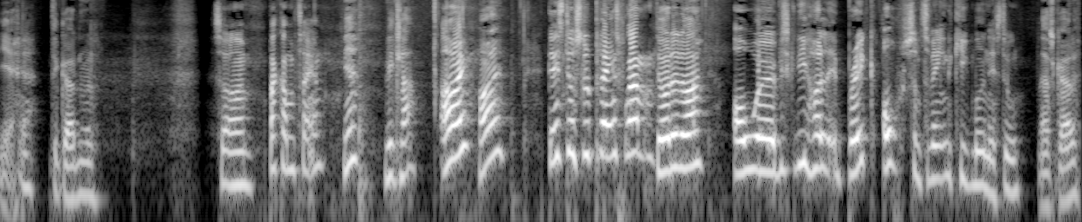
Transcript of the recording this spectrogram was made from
Ja, Ja. det gør den vel. Så øh, bare kom med træerne. Ja, vi er klar. Alright, Alright, det var slut på dagens program. det var det, det var. Og øh, vi skal lige holde et break, og som sædvanligt kigge mod næste uge. Lad os gøre det.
